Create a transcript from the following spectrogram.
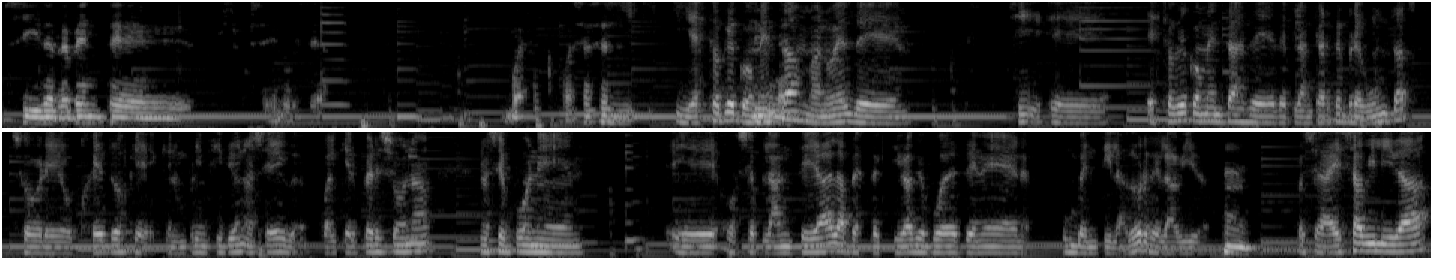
si de repente, yo qué sé, lo que sea? Bueno, pues ese es... Y, y esto que comentas, Manuel, de. Sí, eh, esto que comentas de, de plantearte preguntas sobre objetos que, que en un principio, no sé, cualquier persona no se pone eh, o se plantea la perspectiva que puede tener un ventilador de la vida. Mm, O sea, esa habilidad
